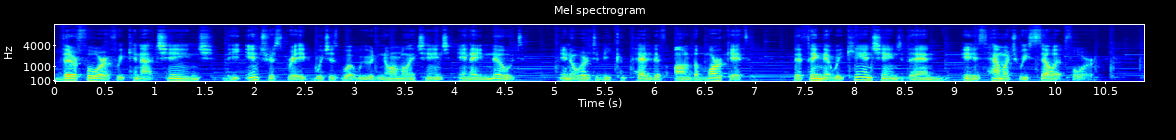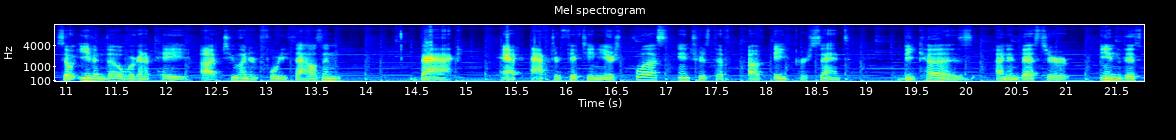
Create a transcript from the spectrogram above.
Therefore, if we cannot change the interest rate, which is what we would normally change in a note in order to be competitive on the market, the thing that we can change then is how much we sell it for. So even though we're going to pay uh, 240,000 back at, after 15 years plus interest of, of 8%, because an investor in this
